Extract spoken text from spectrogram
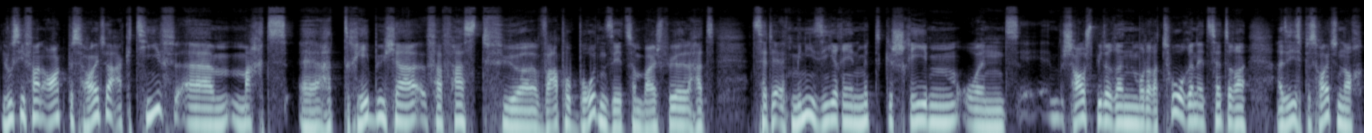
Lucy van Org bis heute aktiv, ähm, macht, äh, hat Drehbücher verfasst für Vapo Bodensee zum Beispiel, hat ZDF-Miniserien mitgeschrieben und äh, Schauspielerin, Moderatorin etc. Also sie ist bis heute noch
